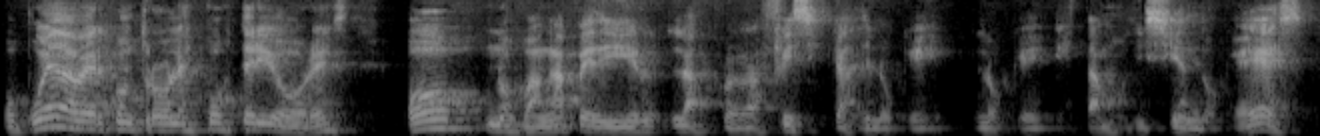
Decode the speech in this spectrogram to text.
o puede haber controles posteriores o nos van a pedir las pruebas físicas de lo que, lo que estamos diciendo que es.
